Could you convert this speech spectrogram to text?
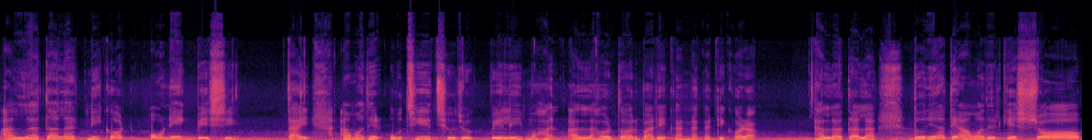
আল্লাহ তালার নিকট অনেক বেশি। তাই আমাদের উচিত সুযোগ পেলেই মহান আল্লাহর দরবারে কান্নাকাটি করা। আল্লাহ তালা দুনিয়াতে আমাদেরকে সব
